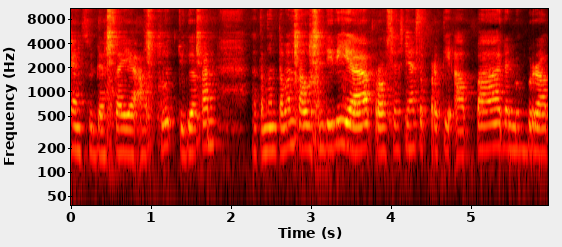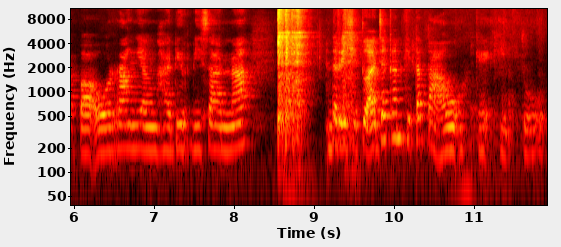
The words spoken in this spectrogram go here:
yang sudah saya upload juga kan teman-teman tahu sendiri ya prosesnya seperti apa dan beberapa orang yang hadir di sana. Dari situ aja kan kita tahu kayak gitu.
